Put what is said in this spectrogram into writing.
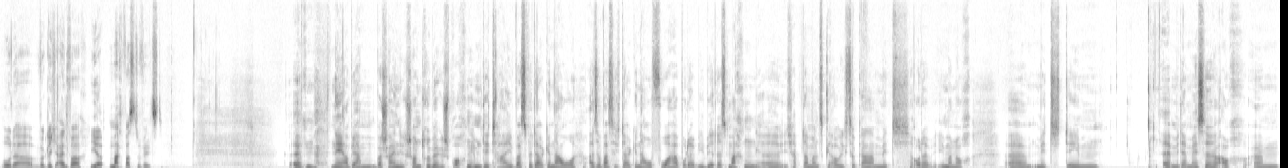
oder wirklich einfach hier, mach was du willst? Ähm, naja, wir haben wahrscheinlich schon drüber gesprochen im Detail, was wir da genau, also was ich da genau vorhabe oder wie wir das machen. Äh, ich habe damals, glaube ich, sogar mit oder immer noch äh, mit dem äh, mit der Messe auch ähm,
